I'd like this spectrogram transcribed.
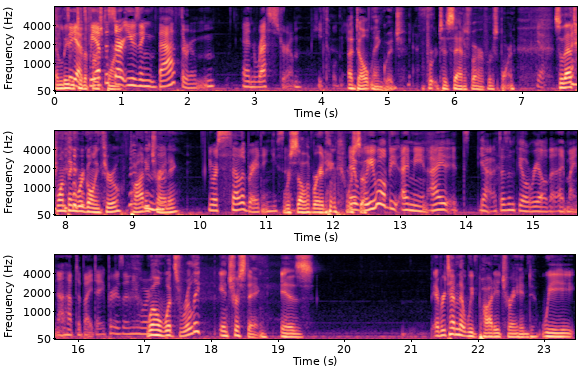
and leave so yes, we have to start using bathroom and restroom. He told me. adult language Yes. for, to satisfy our firstborn Yeah. so that's one thing we're going through potty training You were celebrating. You said we're celebrating we're It- ce- we will be. I mean, I. It's, yeah, it doesn't feel real that I might not have to buy diapers anymore. Well, what's really interesting is every time that we've potty trained, we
